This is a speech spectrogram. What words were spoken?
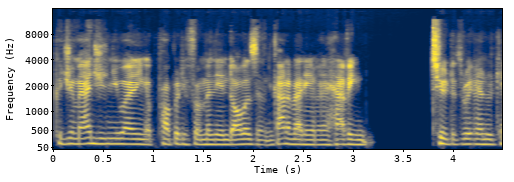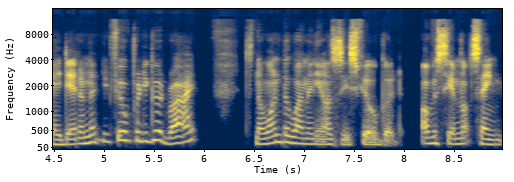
Could you imagine you owning a property for a million dollars and kind of only having two to 300K debt on it? You feel pretty good, right? It's no wonder why many Aussies feel good. Obviously, I'm not saying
